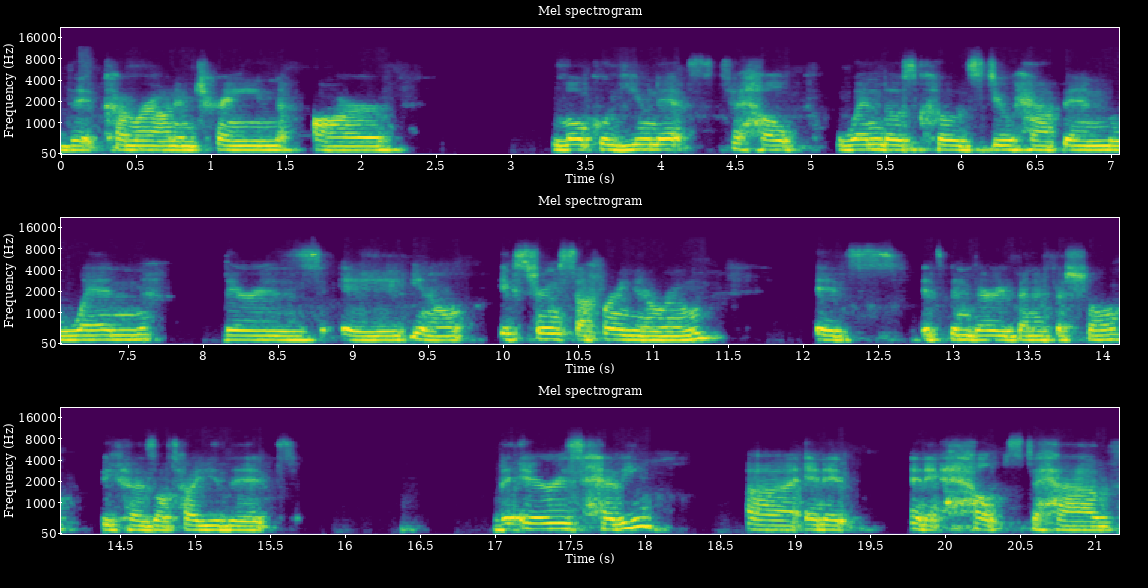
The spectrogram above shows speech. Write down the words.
that come around and train our local units to help when those codes do happen, when there is a you know extreme suffering in a room it's it's been very beneficial because I'll tell you that the air is heavy uh, and it and it helps to have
